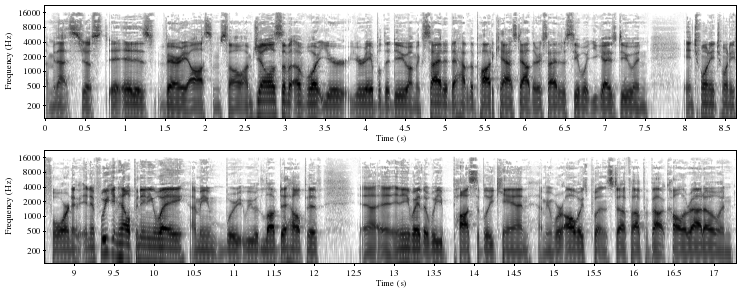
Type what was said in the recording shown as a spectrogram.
I mean, that's just, it, it is very awesome. So I'm jealous of, of what you're, you're able to do. I'm excited to have the podcast out there, excited to see what you guys do in, in 2024. And if, and if we can help in any way, I mean, we we would love to help if, uh, in any way that we possibly can. I mean, we're always putting stuff up about Colorado and,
